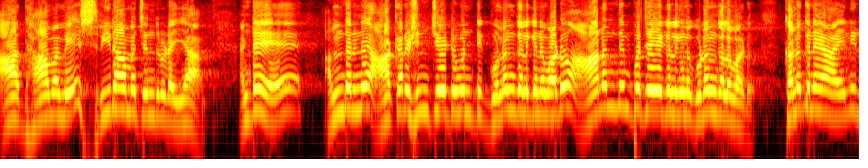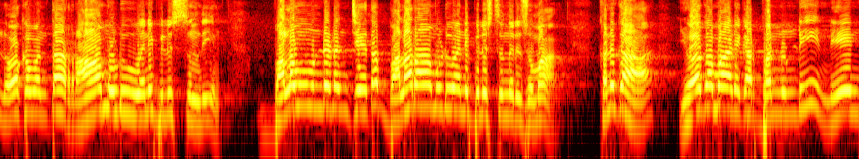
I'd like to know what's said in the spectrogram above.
ఆ ధామమే శ్రీరామచంద్రుడయ్యా. అంటే అందరినీ ఆకర్షించేటువంటి గుణం కలిగిన వాడు ఆనందింపజేయగలిగిన గుణం గలవాడు. కనుకనే ఆయన్ని లోకమంతా రాముడు అని పిలుస్తుంది. బలం ఉండడం చేత బలరాముడు అని పిలుస్తుంది సుమ. కనుక యోగమాయ గర్భం నుండి నేను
